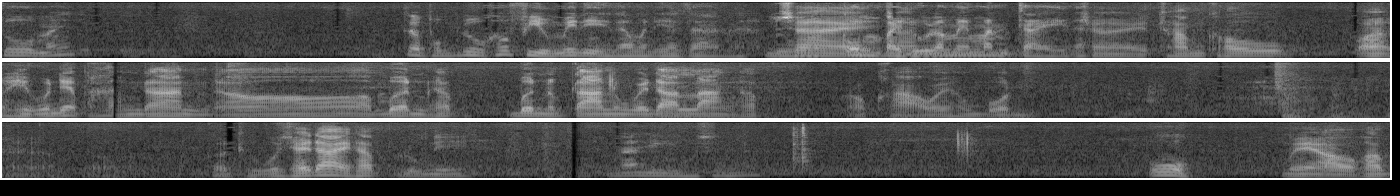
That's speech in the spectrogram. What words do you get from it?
สู้ไหมแต่ผมดูเขา feel ไม่ดีนะวันนี้อาจารย์นะดูใช่ก้มไปครับดูแล้วไม่มั่นใจนะใช่ทำเขาอ่าเห็นวันนี้พลาดทางด้านอ๋อเบิ้ลครับ เบิ้ลน้ำตาลลงไว้ด้านล่างครับ เอาขาวไว้ข้างบนเอ่อก็ก็ถือว่าใช้ได้ครับ ลูกนี้น่าจะอยู่ใช่ไหม อู้ไม่เอาครับ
